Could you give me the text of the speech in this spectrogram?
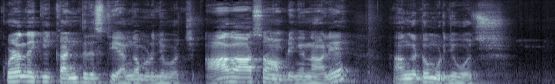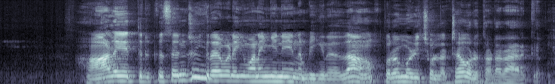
குழந்தைக்கு கண் திருஷ்டி அங்கே முடிஞ்சு போச்சு. ஆகாசம் அப்படிங்கிறனாலே அங்கிட்டும் முடிஞ்சு போச்சு. ஆலயத்திற்கு சென்று இறைவனை வணங்கினேன் அப்படிங்கிறது தான் புறமொழி சொல்லற்ற ஒரு தொடராக இருக்குது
